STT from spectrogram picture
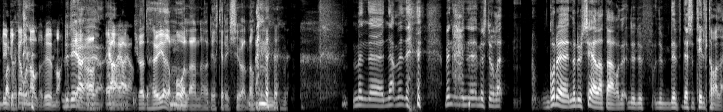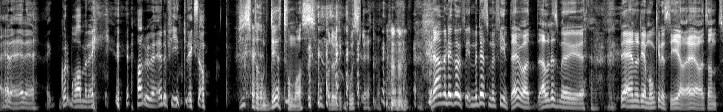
Du dyrker Ronaldo, du, Markus. Du, det- ja, ja, ja. Ja, ja, ja. Det er et høyere mål enn å dyrke deg sjøl, da. Mm. Men, eh, nei, men, men, men, eh, men Sturle Går det, når du ser dette her, og du, du, du, det, det er så tiltale, er det, er det, går det bra med deg? Har du det? Er det fint, liksom? Ikke spør om det, Thomas. Og det er koselig. Nei, men det, går, jo men det som er fint, er jo at Eller det som er Det en av de munkene sier, er jo at sånt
